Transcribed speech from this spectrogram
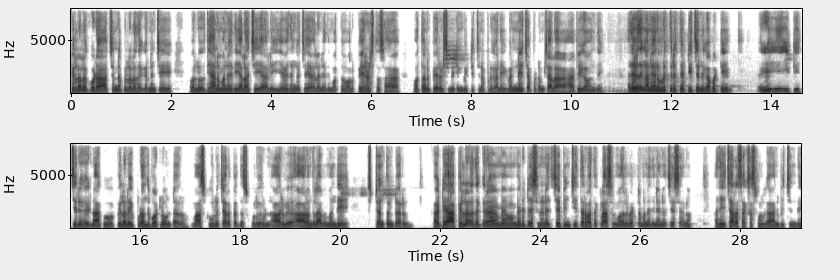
పిల్లలకు కూడా చిన్న పిల్లల దగ్గర నుంచి వాళ్ళు ధ్యానం అనేది ఎలా చేయాలి ఏ విధంగా చేయాలి అనేది మొత్తం వాళ్ళ పేరెంట్స్తో సహా మొత్తం పేరెంట్స్ మీటింగ్ పెట్టించినప్పుడు కానీ ఇవన్నీ చెప్పడం చాలా హ్యాపీగా ఉంది. అదేవిధంగా నేను వృత్తిరీత్యా టీచర్ని కాబట్టి ఈ ఈ టీచర్ నాకు పిల్లలు ఎప్పుడు అందుబాటులో ఉంటారు? మా స్కూల్లో చాలా పెద్ద స్కూల్ రెండు ఆరు ఆరు వందల యాభై మంది స్ట్రెంత్ ఉంటారు. కాబట్టి ఆ పిల్లల దగ్గర మేము మెడిటేషన్ అనేది చేపించి తర్వాత క్లాసులు మొదలు పెట్టడం అనేది నేను చేశాను. అది చాలా సక్సెస్ఫుల్గా అనిపించింది.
